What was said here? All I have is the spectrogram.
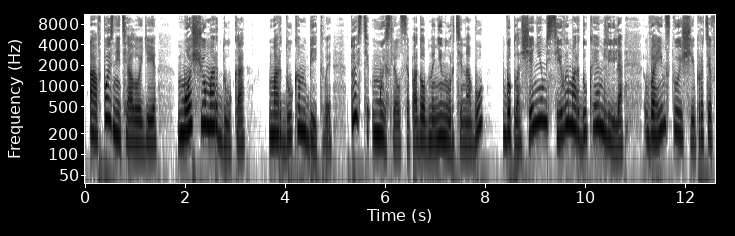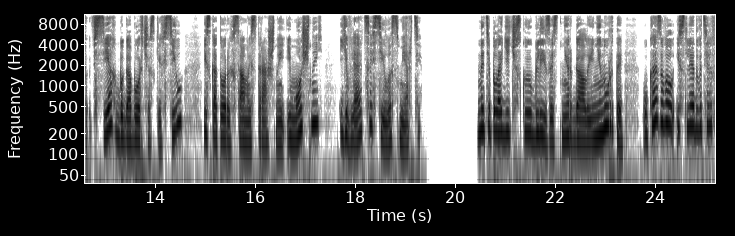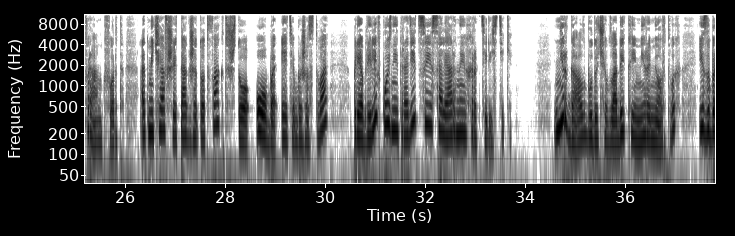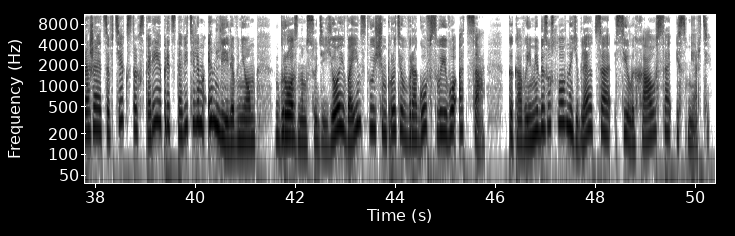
а в поздней теологии мощью Мардука, Мардуком битвы, то есть мыслился подобно Нинурти-Набу воплощением силы Мардука Энлиля, воинствующей против всех богоборческих сил, из которых самой страшной и мощной является сила смерти. На типологическую близость Нергалы и Нинурты указывал исследователь Франкфурт, отмечавший также тот факт, что оба эти божества приобрели в поздней традиции солярные характеристики. Ниргал, будучи владыкой мира мертвых, изображается в текстах скорее представителем Энлиля в нем, грозным судьей, воинствующим против врагов своего отца, каковыми безусловно являются силы хаоса и смерти.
